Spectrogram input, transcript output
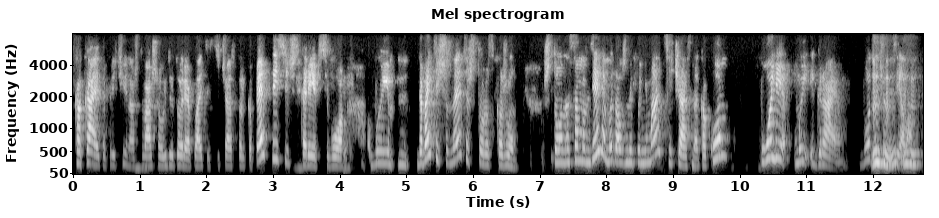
какая-то причина, что ваша аудитория платит сейчас только 5 тысяч, скорее всего. Вы... Давайте еще, знаете, что расскажу? Что на самом деле мы должны понимать сейчас, на каком поле мы играем. Вот в чем uh-huh, дело. Uh-huh.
